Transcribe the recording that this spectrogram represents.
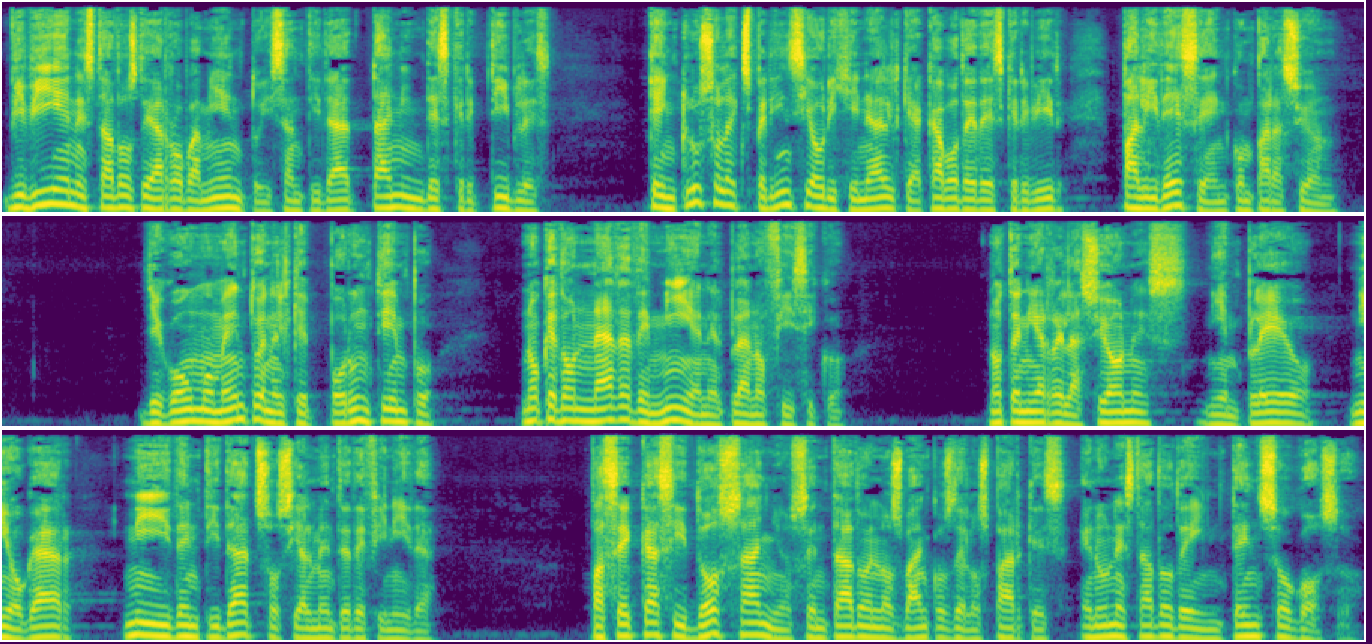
Viví en estados de arrobamiento y santidad tan indescriptibles que incluso la experiencia original que acabo de describir palidece en comparación. Llegó un momento en el que, por un tiempo, no quedó nada de mí en el plano físico. No tenía relaciones, ni empleo, ni hogar, ni identidad socialmente definida. Pasé casi dos años sentado en los bancos de los parques en un estado de intenso gozo.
